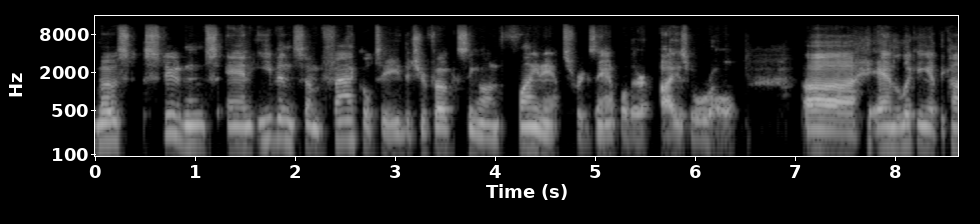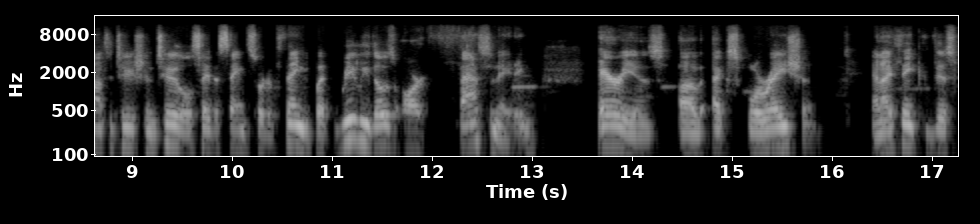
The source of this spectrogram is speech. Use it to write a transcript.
most students and even some faculty that you're focusing on finance, for example, their eyes will roll uh, and looking at the Constitution too, they'll say the same sort of thing, but really those are fascinating areas of exploration. And I think this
